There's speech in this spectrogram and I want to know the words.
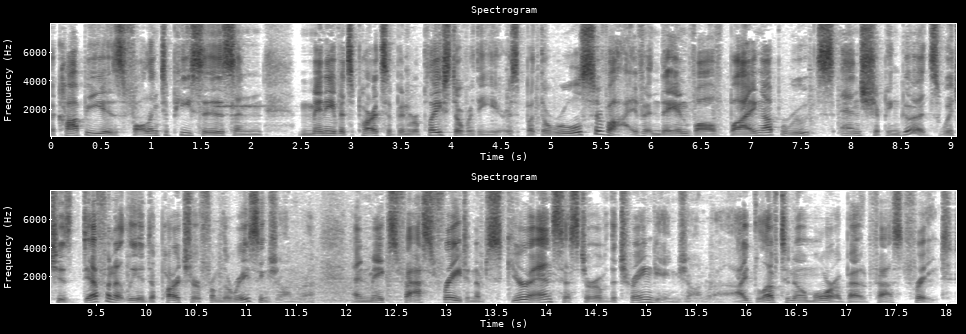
The copy is falling to pieces, and many of its parts have been replaced over the years, but the rules survive, and they involve buying up routes and shipping goods, which is definitely a departure from the racing genre and makes Fast Freight an obscure ancestor of the train game genre. I'd love to know more about Fast Freight.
